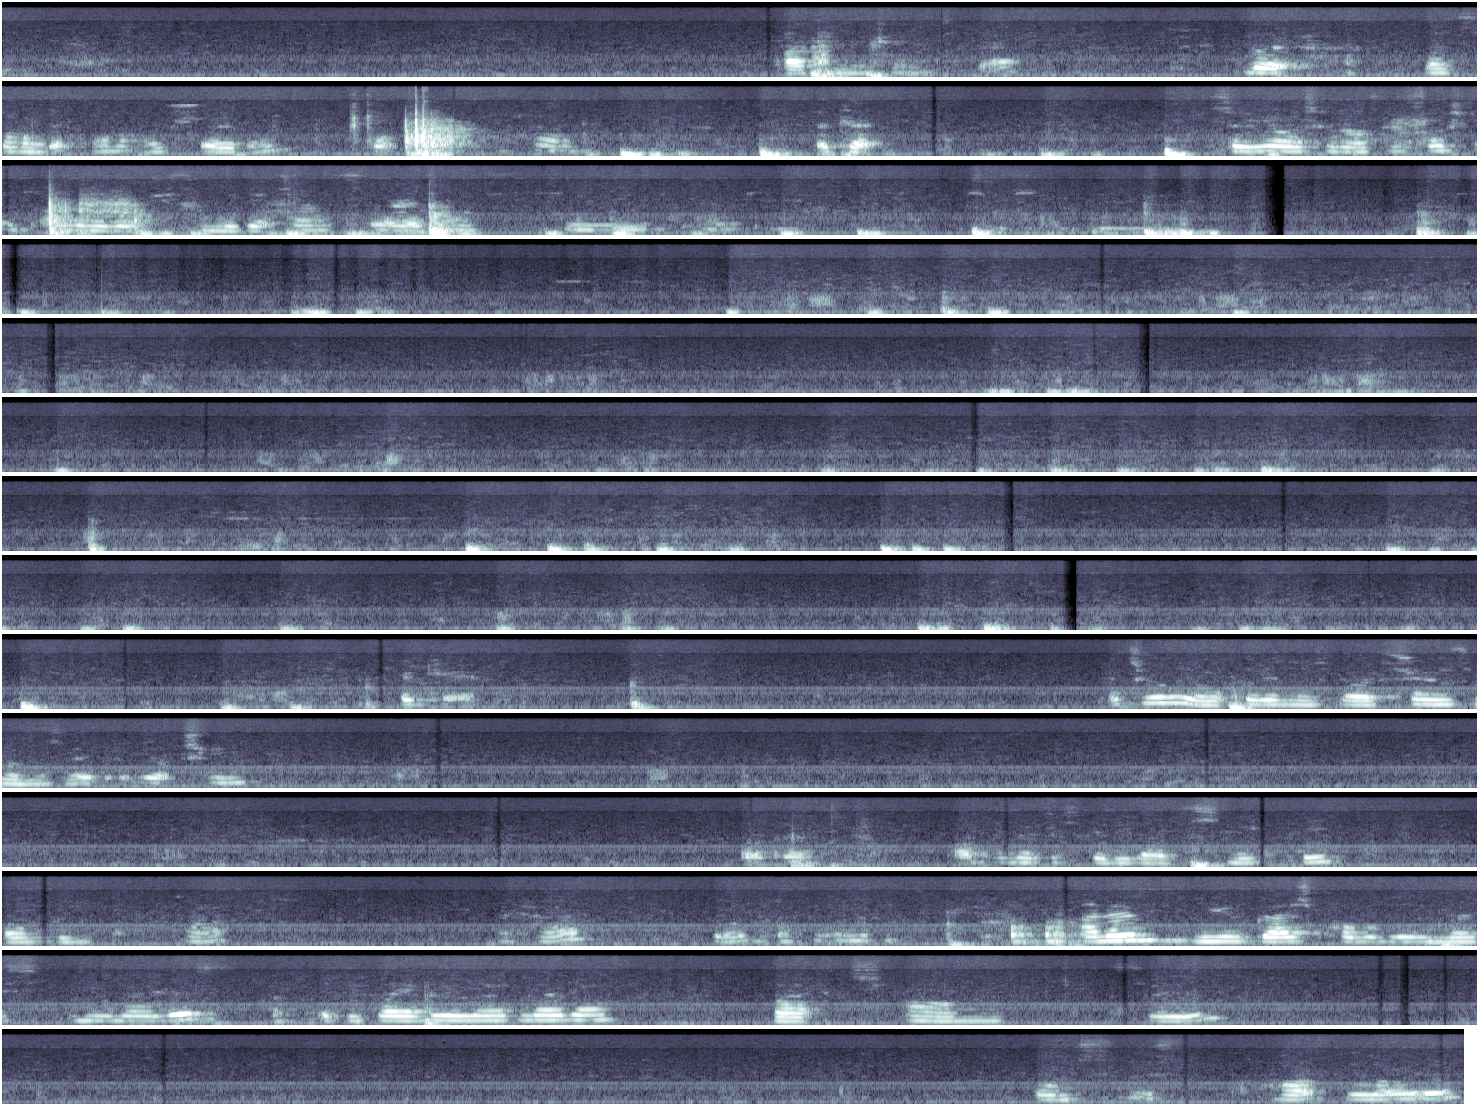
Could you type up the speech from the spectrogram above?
I can change that. But once someone gets on I'll show them what I have. Okay. So you guys can ask me questions. I'm gonna watch from the get down It's really awkward in these live streams when there's nobody watching. Okay. I'm gonna just give you guys a sneak peek of the apps I have. I know you guys probably most you know this if you play NBA Live Mobile, but um so once this part loaded,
